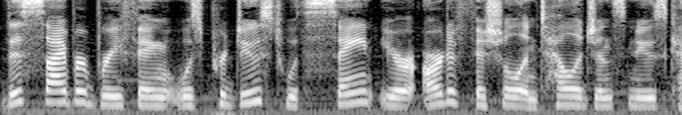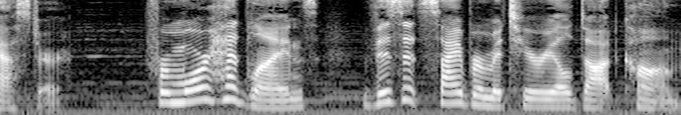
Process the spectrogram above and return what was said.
This cyber briefing was produced with Saint, your artificial intelligence newscaster. For more headlines, visit cybermaterial.com.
